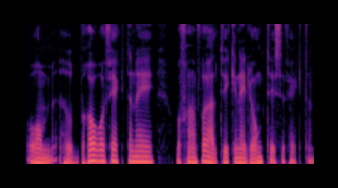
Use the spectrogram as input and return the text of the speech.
om hur bra effekten är och framförallt vilken är långtidseffekten.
